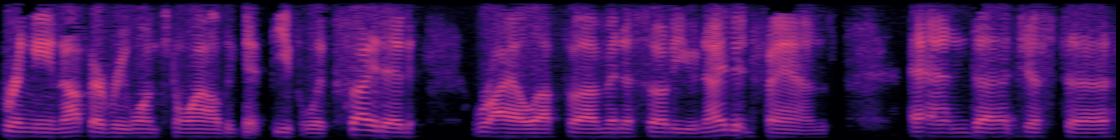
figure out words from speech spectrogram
bringing up every once in a while to get people excited, rile up uh, Minnesota United fans, and uh, just to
